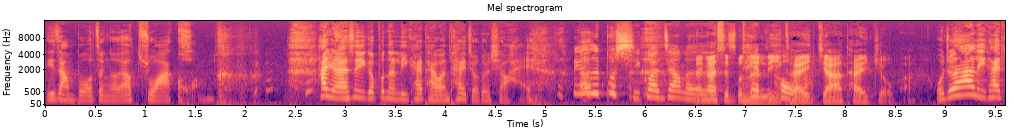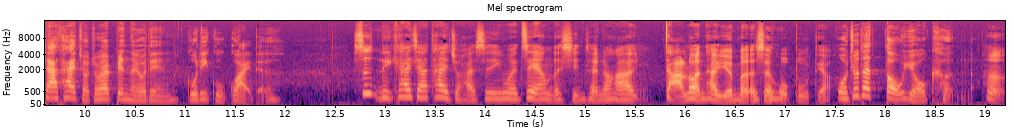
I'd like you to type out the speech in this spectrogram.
李长博整个要抓狂。他原来是一个不能离开台湾太久的小孩，应该是不习惯这样的，应该是不能离开家太久吧？我觉得他离开家太久就会变得有点古里古怪的。是离开家太久，还是因为这样的行程让他打乱他原本的生活步调？我觉得都有可能。嗯，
